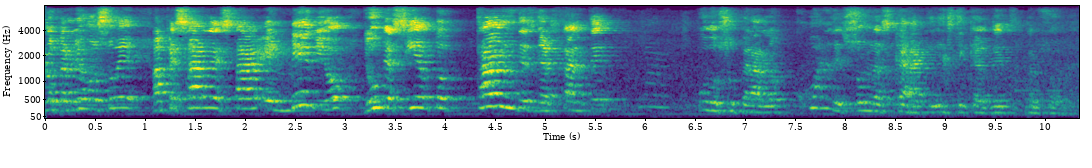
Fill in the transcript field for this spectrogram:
lo perdió Josué, a pesar de estar en medio de un desierto tan desgastante, pudo superarlo? ¿Cuáles son las características de estas personas?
